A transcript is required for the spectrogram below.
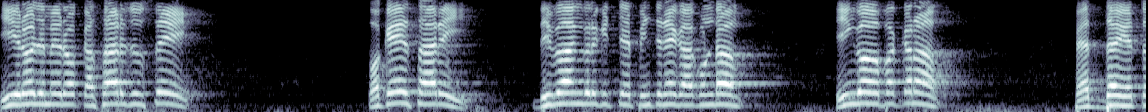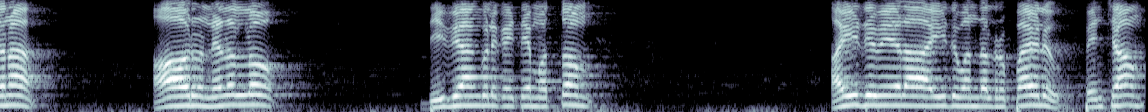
ఈరోజు మీరు ఒక్కసారి చూస్తే ఒకేసారి దివ్యాంగులకు ఇచ్చే పింఛనే కాకుండా ఇంకో పక్కన పెద్ద ఎత్తున ఆరు నెలల్లో దివ్యాంగులకైతే మొత్తం ఐదు వేల ఐదు వందల రూపాయలు పెంచాం.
